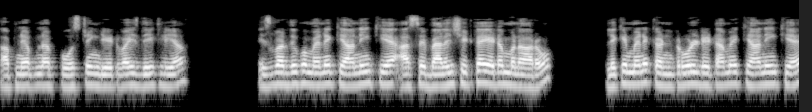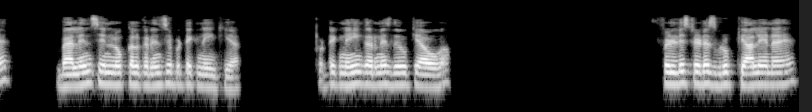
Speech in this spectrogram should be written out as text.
आपने अपना पोस्टिंग डेट वाइज देख लिया। इस बार देखो मैंने क्या नहीं किया आज से बैलेंस शीट का आइटम बना रहा हूँ। लेकिन मैंने कंट्रोल डेटा में क्या नहीं किया है। बैलेंस इन लोकल करेंसी पर टिक नहीं किया। तो टिक नहीं करने से देखो क्या होगा। फ़ील्ड स्टेटस ग्रुप क्या लेना है?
